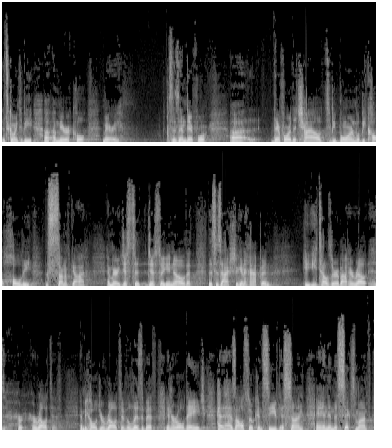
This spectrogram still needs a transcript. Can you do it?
It's going to be a, a miracle, Mary. It says, and therefore, uh, Therefore, the child to be born will be called Holy, the Son of God. And Mary, just, to, just so you know that this is actually going to happen, he, he tells her about her, his, her, her relative. And behold, your relative Elizabeth, in her old age, has also conceived a son, and in the sixth month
